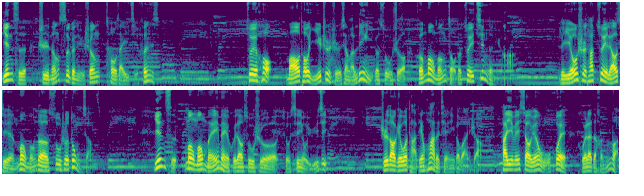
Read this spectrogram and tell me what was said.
因此只能四个女生凑在一起分析。最后，矛头一致指向了另一个宿舍和梦萌走得最近的女孩，理由是她最了解梦萌的宿舍动向。因此，梦萌每每回到宿舍就心有余悸。直到给我打电话的前一个晚上，她因为校园舞会回来的很晚，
